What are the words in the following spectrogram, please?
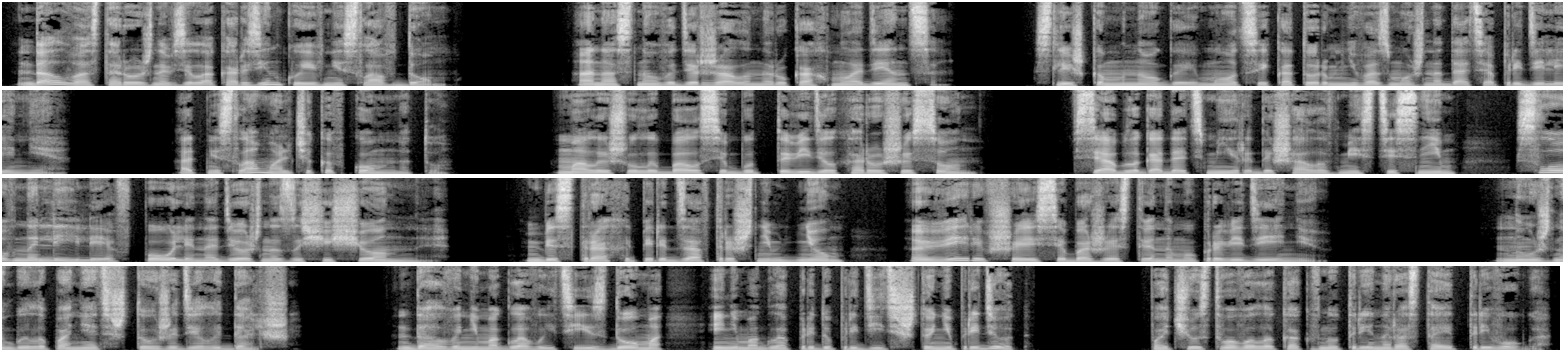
Далва осторожно взяла корзинку и внесла в дом. Она снова держала на руках младенца. Слишком много эмоций, которым невозможно дать определение отнесла мальчика в комнату. Малыш улыбался, будто видел хороший сон. Вся благодать мира дышала вместе с ним, словно лилия в поле, надежно защищенная, без страха перед завтрашним днем, верившаяся божественному провидению. Нужно было понять, что же делать дальше. Далва не могла выйти из дома и не могла предупредить, что не придет. Почувствовала, как внутри нарастает тревога.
